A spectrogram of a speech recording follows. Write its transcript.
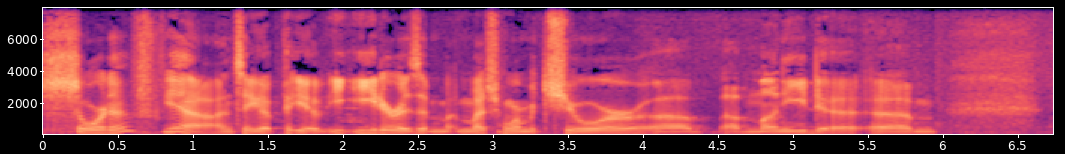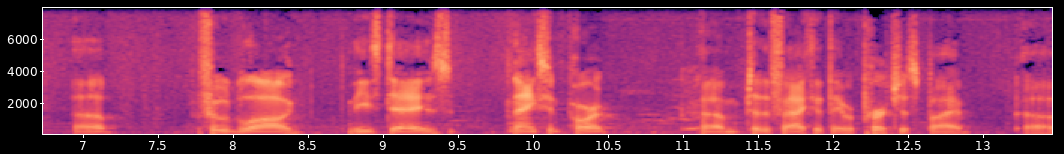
sort of, yeah. And so you have, you have Eater is a much more mature, uh, uh, moneyed uh, um, uh, food blog these days, thanks in part um, to the fact that they were purchased by uh,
